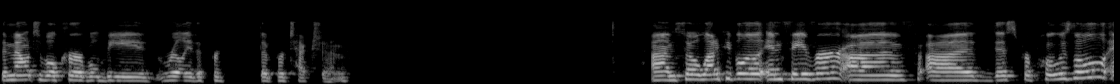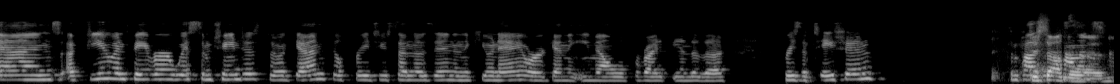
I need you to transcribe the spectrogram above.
the mountable curb will be really the, the protection. Um, so a lot of people in favor of uh, this proposal and a few in favor with some changes. So again, feel free to send those in in the Q&A or again, the email we'll provide at the end of the presentation. Some positive comments. The,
